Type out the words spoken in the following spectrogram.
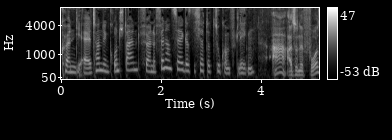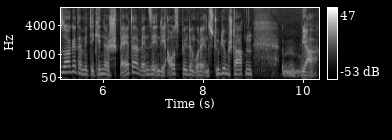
können die Eltern den Grundstein für eine finanziell gesicherte Zukunft legen. Ah, also eine Vorsorge, damit die Kinder später, wenn sie in die Ausbildung oder ins Studium starten, ja,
